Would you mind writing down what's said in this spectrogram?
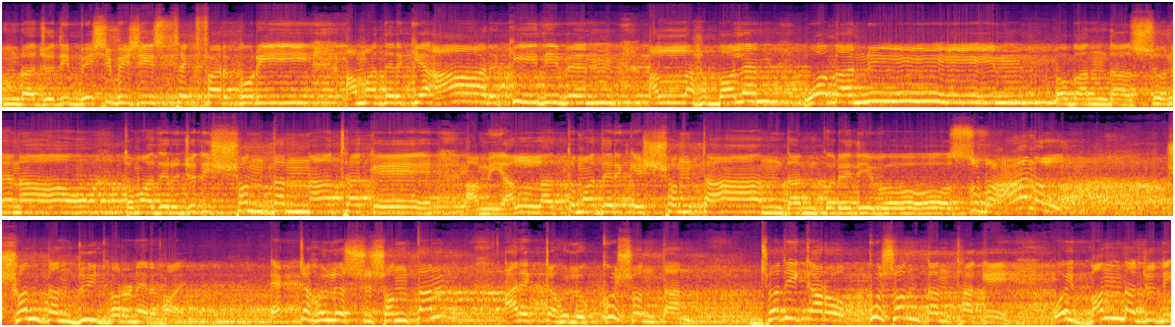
আমরা যদি বেশি বেশি ইস্তেগফার করি, আমাদেরকে আর কি দিবেন? আল্লাহ বলেন ওয়াবানিন ও বান্দা, শুনে নাও, তোমাদের যদি সন্তান না থাকে, আমি আল্লাহ তোমাদেরকে সন্তান দান করে দিব। সুবহানাল্লাহ। সন্তান দুই ধরনের হয়। একটা হলো সুসন্তান আরেকটা হলো কুসন্তান যদি কারো কুসন্তান থাকে ওই বান্দা যদি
